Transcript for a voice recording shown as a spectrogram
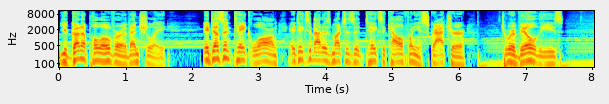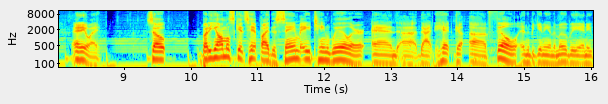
you're gonna pull over eventually. It doesn't take long. It takes about as much as it takes a california scratcher to reveal these. Anyway so, but he almost gets hit by the same 18 wheeler and uh, that hit uh, Phil in the beginning of the movie, and he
